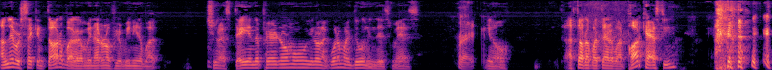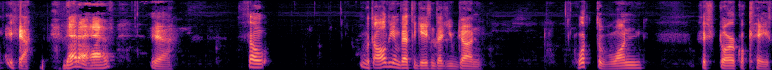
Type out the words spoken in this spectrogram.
I've never second thought about it. I mean, I don't know if you're meaning about should I stay in the paranormal? You know, like what am I doing in this mess? Right. You know, I thought about that about podcasting. yeah. That I have. Yeah. So with all the investigations that you've done, what's the one historical case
